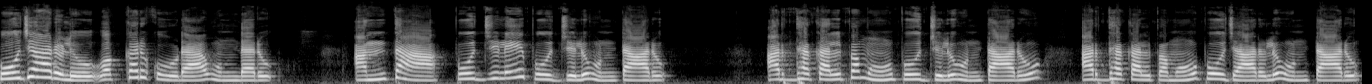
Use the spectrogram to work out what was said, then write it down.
పూజారులు ఒక్కరు కూడా ఉండరు. అంతా పూజ్యులే పూజ్యులు ఉంటారు. అర్ధకల్పము పూజ్యులు ఉంటారు. అర్ధకల్పము పూజారులు ఉంటారు.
